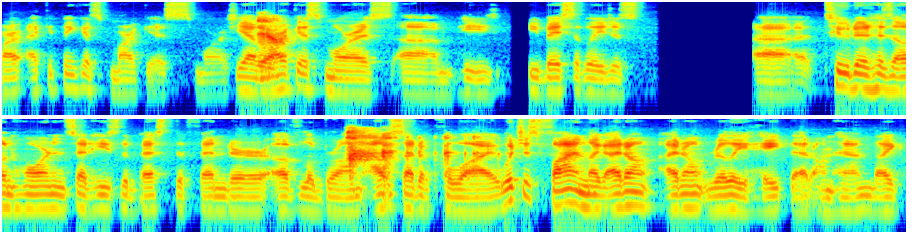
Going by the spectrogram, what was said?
Mar- I think it's Marcus Morris. Yeah, Yeah. Marcus Morris. Um, he he basically just uh, tooted his own horn and said he's the best defender of LeBron outside of Kawhi, which is fine. Like I don't I don't really hate that on him. Like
